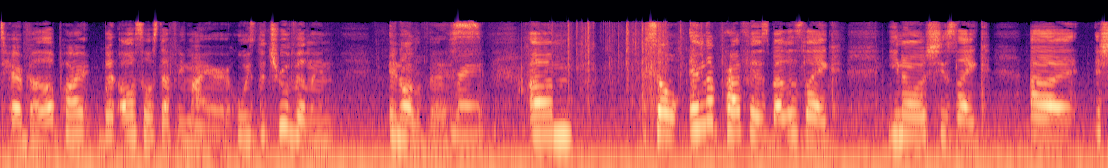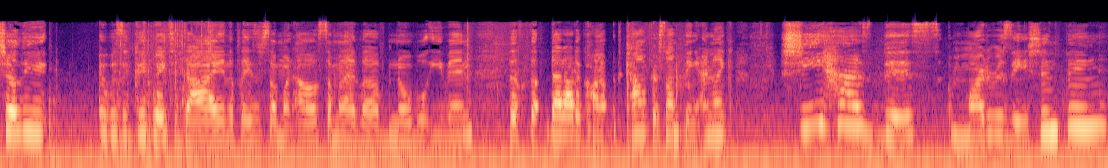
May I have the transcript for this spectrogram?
tear Bella apart, but also Stephenie Meyer, who is the true villain in all of this. Right. Um. So in the preface, Bella's like, you know, she's like, uh, surely it was a good way to die in the place of someone else, someone I loved, noble even. The th- that ought to count, count for something. And like, she has this martyrization thing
